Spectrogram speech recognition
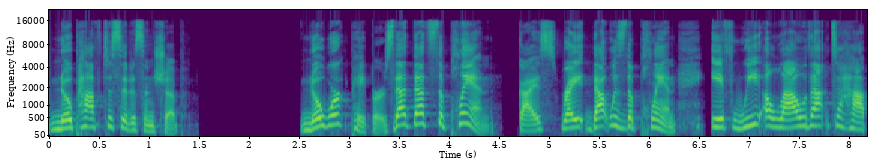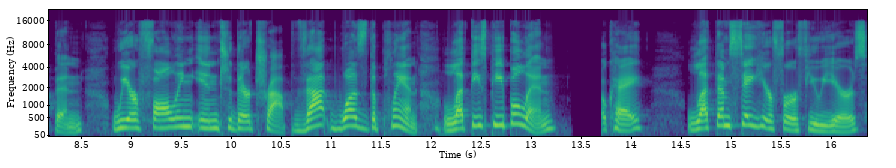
No path to citizenship. No work papers. That, that's the plan, guys, right? That was the plan. If we allow that to happen, we are falling into their trap. That was the plan. Let these people in, okay? let them stay here for a few years,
